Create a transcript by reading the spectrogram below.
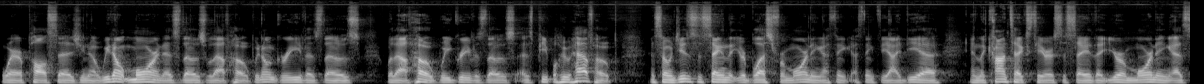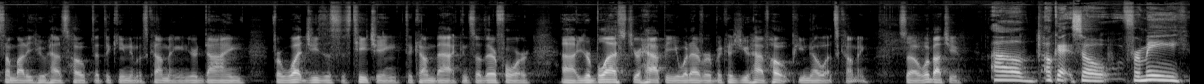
where Paul says, you know, we don't mourn as those without hope. We don't grieve as those without hope. We grieve as those as people who have hope. And so when Jesus is saying that you're blessed for mourning, I think I think the idea and the context here is to say that you're mourning as somebody who has hope that the kingdom is coming, and you're dying for what Jesus is teaching to come back. And so therefore, uh, you're blessed, you're happy, whatever, because you have hope. You know what's coming. So what about you? Okay, so for me,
